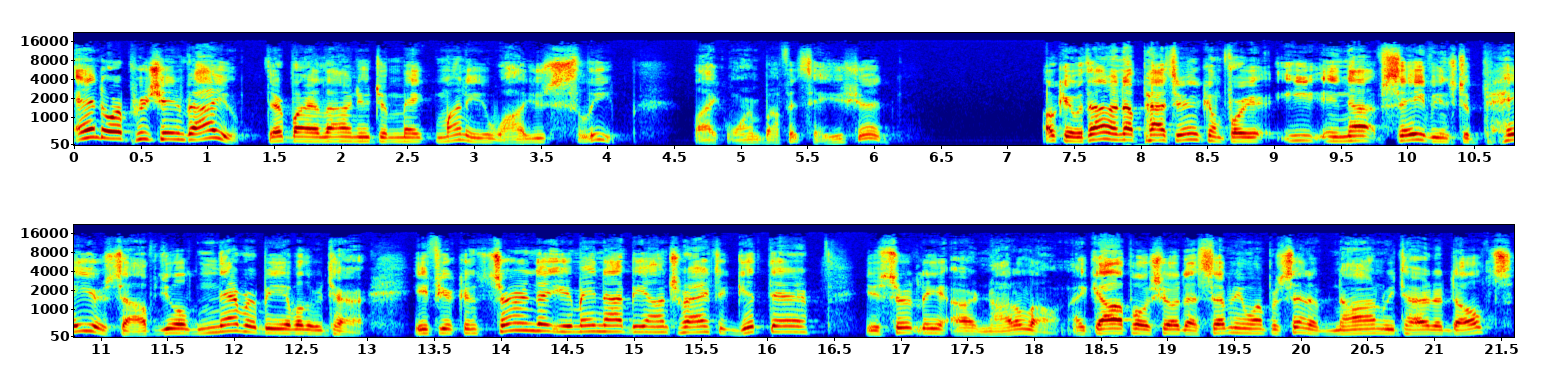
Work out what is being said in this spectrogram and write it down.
and or appreciating value, thereby allowing you to make money while you sleep, like Warren Buffett say you should? Okay, without enough passive income for you, enough savings to pay yourself, you'll never be able to retire. If you're concerned that you may not be on track to get there, you certainly are not alone. A Gallup poll showed that 71% of non retired adults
